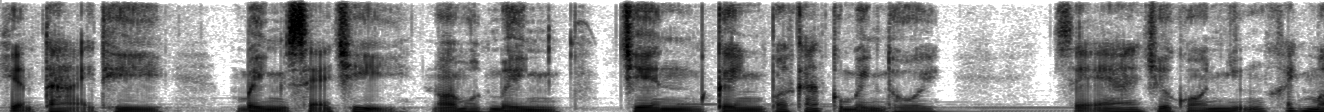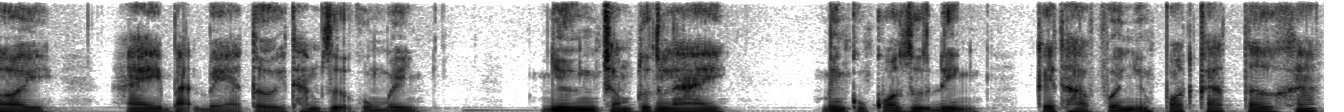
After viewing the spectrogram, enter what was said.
Hiện tại thì mình sẽ chỉ nói một mình trên kênh podcast của mình thôi. Sẽ chưa có những khách mời hay bạn bè tới tham dự cùng mình. Nhưng trong tương lai, mình cũng có dự định kết hợp với những podcaster khác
